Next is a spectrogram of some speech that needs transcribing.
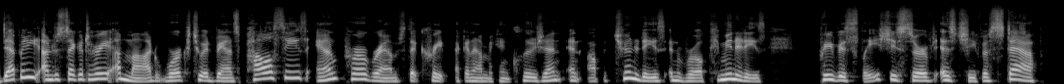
Deputy Undersecretary Ahmad works to advance policies and programs that create economic inclusion and opportunities in rural communities. Previously, she served as Chief of Staff.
